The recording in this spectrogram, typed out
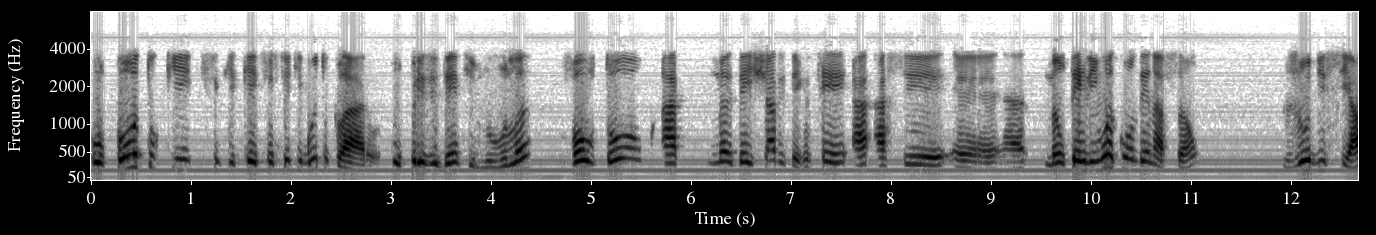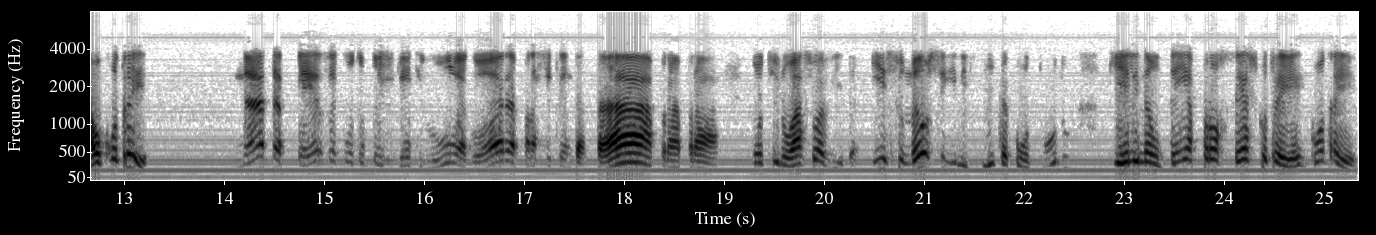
O ponto que, que, que, que fique muito claro, o presidente Lula voltou a deixar de ter, a, a ser, é, a não ter nenhuma condenação judicial contra ele. Nada pesa contra o presidente Lula agora para se candidatar, para continuar sua vida. Isso não significa, contudo, que ele não tenha processo contra ele. Contra ele.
